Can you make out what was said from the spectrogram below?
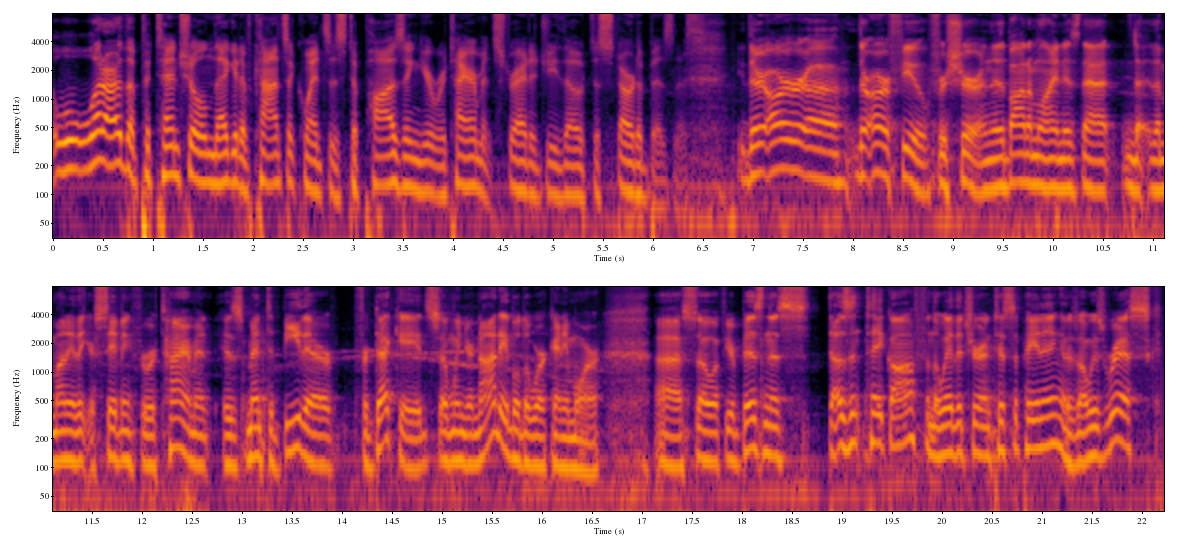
what are the potential negative consequences to pausing your retirement strategy, though, to start a business? There are uh, there are a few for sure, and the bottom line is that the, the money that you're saving for retirement is meant to be there for decades, and when you're not able to work anymore. Uh, so, if your business doesn't take off in the way that you're anticipating, there's always risk,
